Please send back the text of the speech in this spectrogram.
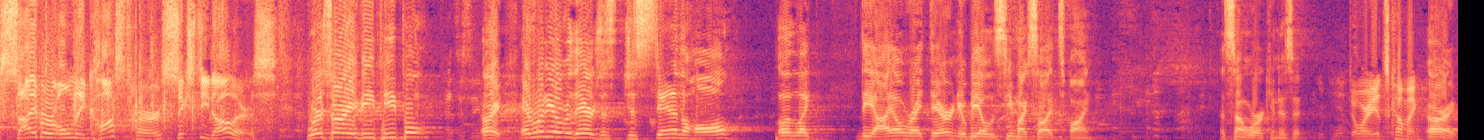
Cyber only cost her $60. Where's our AV people? All right, everybody over there, just just stand in the hall, uh, like the aisle right there, and you'll be able to see my slides fine. That's not working, is it? Don't worry, it's coming. All right.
